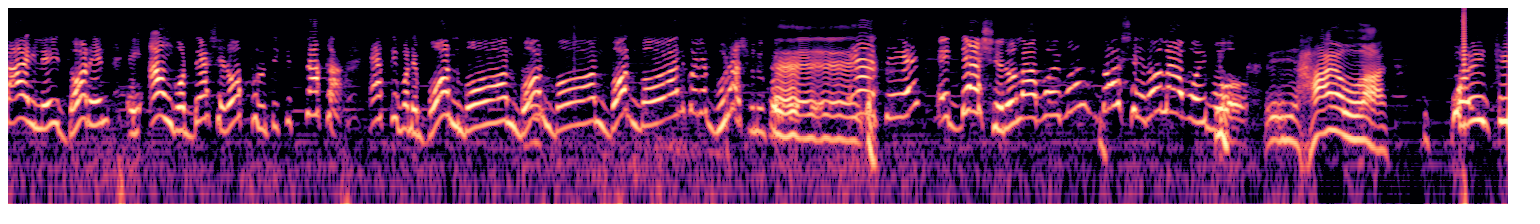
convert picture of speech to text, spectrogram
তাইলেই ধরেন এই আঙ্গর দেশের অর্থনৈতিক চাকা একেবারে বন বন বন বন বন বন করে ঘোরা শুরু করে। এতে এই দেশেরও লাভ হইব দশেরও লাভ হইব। হায় আল্লাহ কই কি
